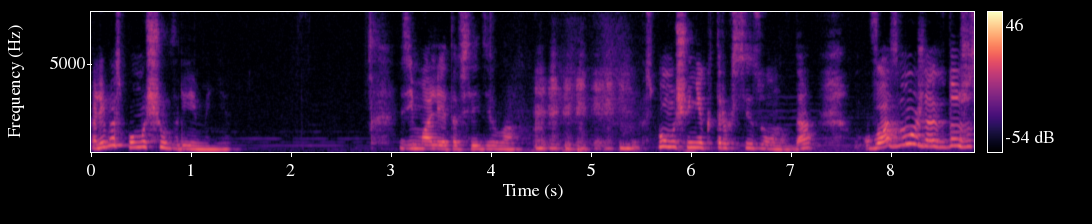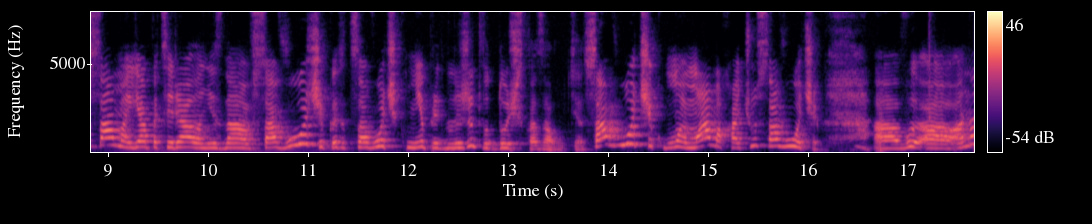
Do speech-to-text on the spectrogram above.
либо с помощью времени. Зима, лето, все дела. С помощью некоторых сезонов, да. Возможно, это то же самое. Я потеряла, не знаю, совочек. Этот совочек мне принадлежит. Вот дочь сказала у тебя. Совочек мой, мама, хочу совочек. А, вы, а, она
